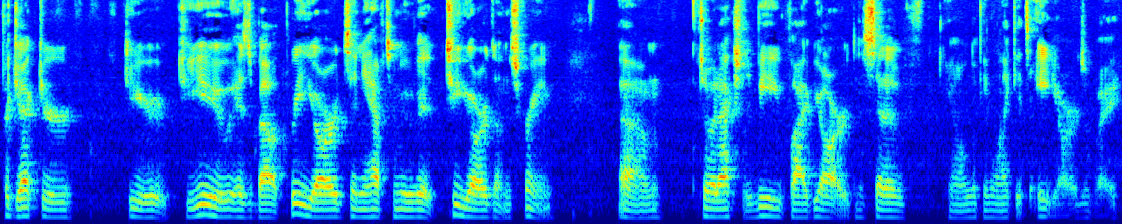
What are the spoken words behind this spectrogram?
projector to your to you is about three yards, and you have to move it two yards on the screen. Um, so it'd actually be five yards instead of you know looking like it's eight yards away.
